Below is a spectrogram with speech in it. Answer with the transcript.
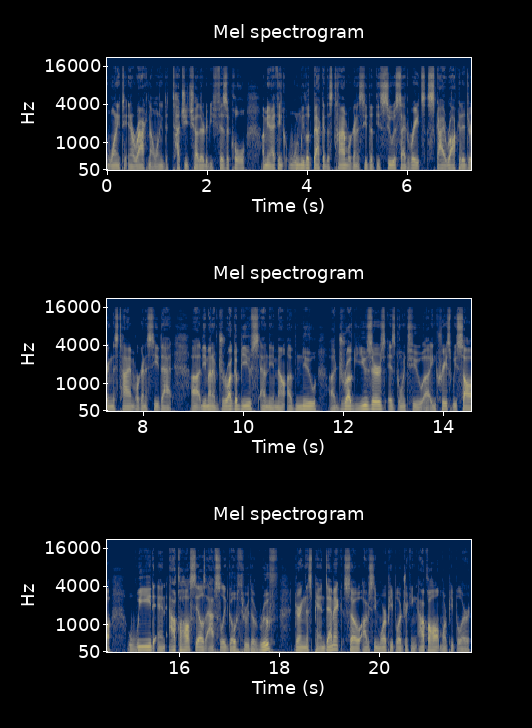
wanting to interact, not wanting to touch each other, to be physical. I mean, I think when we look back at this time, we're going to see that the suicide rates skyrocketed during this time. We're going to see that uh, the amount of drug abuse and the amount of new uh, drug users is going to uh, increase. We saw weed and alcohol sales absolutely go through the roof during this pandemic. So obviously, more people are drinking alcohol, more people are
